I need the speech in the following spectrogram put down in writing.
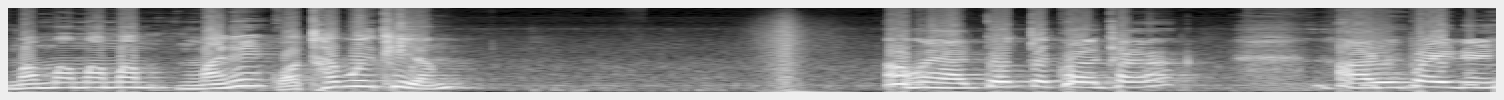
মামা মামা মানে কথা বলছিলাম? আমার আত্মহত্যা করা ছাড়া আর উপায় নেই।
